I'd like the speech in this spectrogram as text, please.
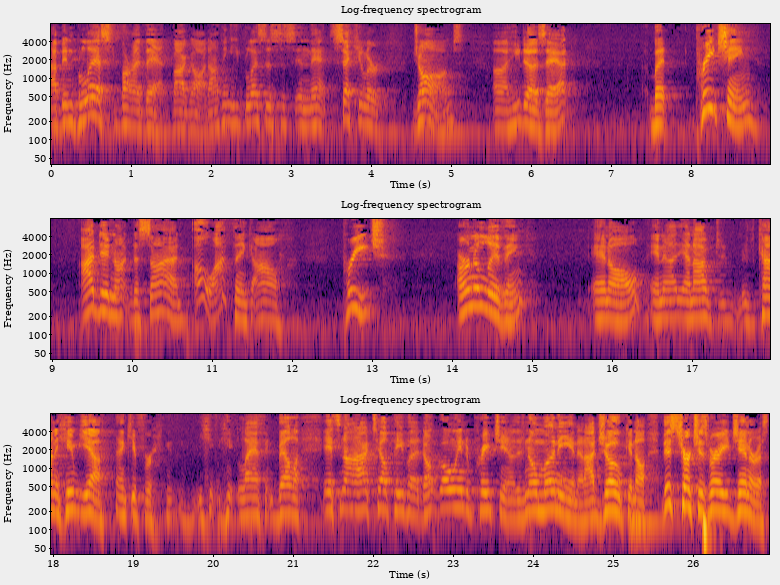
I've, been blessed by that, by God. I think He blesses us in that. Secular jobs, uh, He does that. But preaching, I did not decide, oh, I think I'll preach, earn a living, and all. And I, and I kind of, hum- yeah, thank you for laughing, Bella. It's not. I tell people that don't go into preaching. there's no money in it. I joke and all. This church is very generous.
